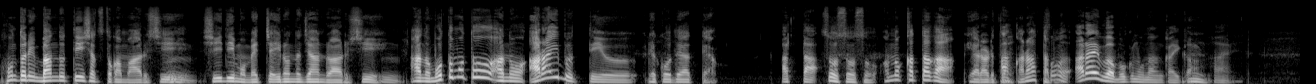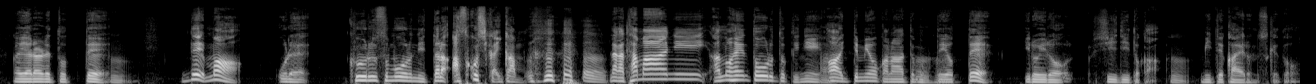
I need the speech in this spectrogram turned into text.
本当にバンド T シャツとかもあるし、うん CD もめっちゃいろんなジャンルあるし、うんあの、もともと、あの、アライブっていうレコードやったやん。あった。そうそうそう。あの方がやられたのかな多分。アライブは僕も何回か。うんはい。がやられとって、うん。で、まあ、俺、クールスモールに行ったらあそこしか行かんもん。なんかたまにあの辺通るときに、はいあ、行ってみようかなって思って寄って、いろいろ CD とかうん。見て帰るんですけど。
